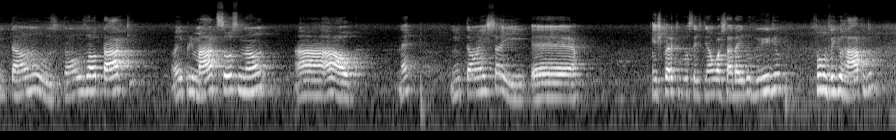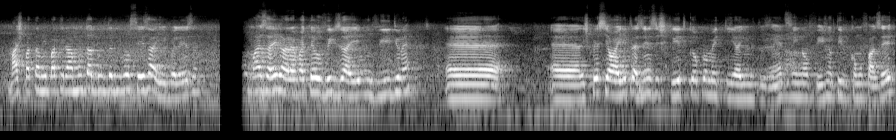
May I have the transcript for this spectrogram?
Então eu não uso. Então eu uso a Altac, Imprimax ou se não a, a álcool né? Então é isso aí. É... Espero que vocês tenham gostado aí do vídeo. Foi um vídeo rápido, mas para também para tirar muita dúvida de vocês aí, beleza? Mas aí, galera, vai ter os vídeos aí, um vídeo, né? é, é, especial aí de 300 inscritos que eu prometi aí nos 200 e não fiz, não tive como fazer.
